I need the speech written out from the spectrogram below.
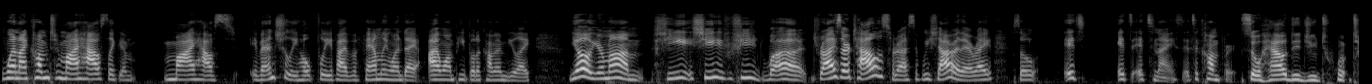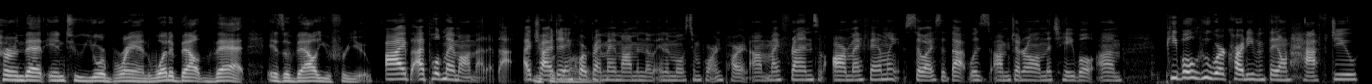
when I come to my house, like my house eventually, hopefully, if I have a family one day, I want people to come and be like, "Yo, your mom, she she she uh, dries our towels for us if we shower there, right?" So it's it's it's nice. It's a comfort. So how did you tw- turn that into your brand? What about that is a value for you? I, I pulled my mom out of that. I tried to your mom out of incorporate my mom in the in the most important part. Um, my friends are my family, so I said that was um, general on the table. Um, people who work hard, even if they don't have to,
